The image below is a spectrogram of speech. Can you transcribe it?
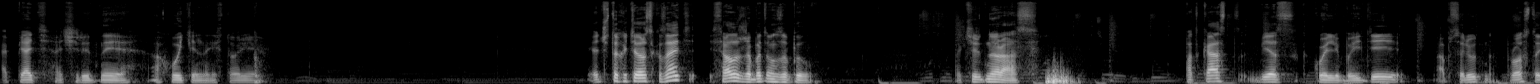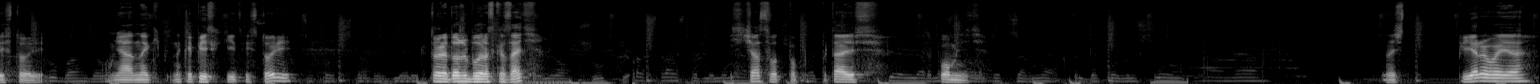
Опять очередные охуительные истории. Я что-то хотел рассказать и сразу же об этом забыл. Очередной раз. Подкаст без какой-либо идеи, абсолютно, просто истории. У меня накоп- накопились какие-то истории, которые я должен был рассказать. Сейчас вот попытаюсь вспомнить. Значит, первое,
